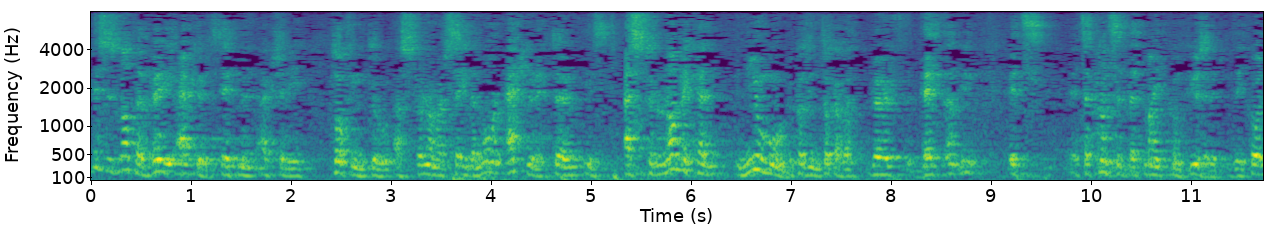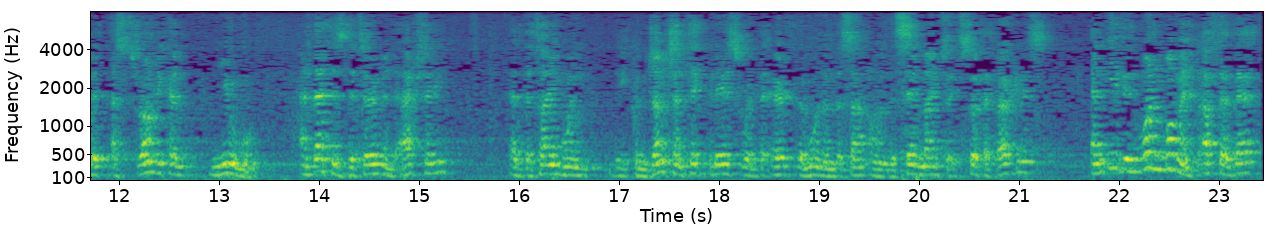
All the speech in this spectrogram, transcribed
This is not a very accurate statement, actually. Talking to astronomers, say the more accurate term is astronomical new moon, because you talk about birth, death, I mean, it's, it's a concept that might confuse it. They call it astronomical new moon. And that is determined actually at the time when the conjunction takes place where the earth, the moon, and the sun are on the same line, so it's total darkness. And even one moment after that,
